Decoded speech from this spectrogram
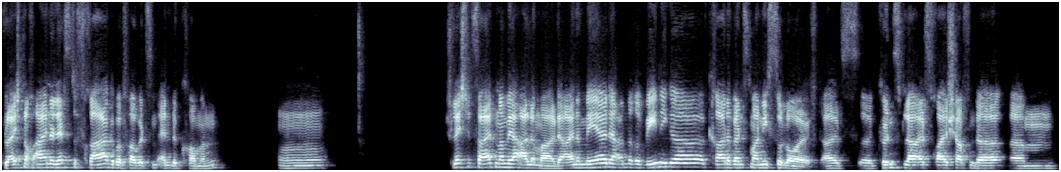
vielleicht noch eine letzte Frage, bevor wir zum Ende kommen. Hm. Schlechte Zeiten haben wir alle mal. Der eine mehr, der andere weniger, gerade wenn es mal nicht so läuft. Als äh, Künstler, als Freischaffender, ähm,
